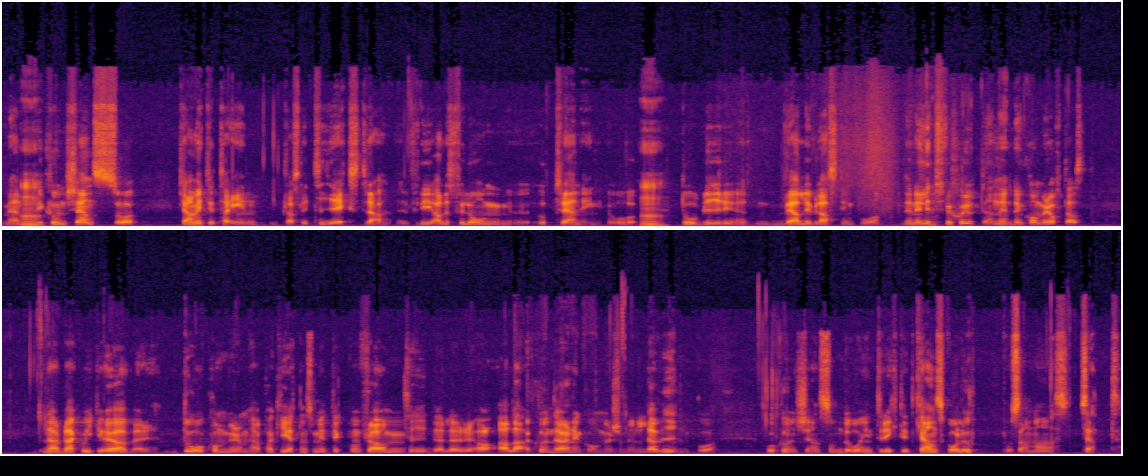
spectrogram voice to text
Men mm. i kundtjänst så kan vi inte ta in plötsligt 10 extra, för det är alldeles för lång uppträning. Och mm. Då blir det en väldig belastning på. Den är lite förskjuten, den, den kommer oftast när Black Week är över då kommer de här paketen som inte kom fram i tid eller ja, alla kundärenden kommer som en lavin på, på kundtjänst som då inte riktigt kan skala upp på samma sätt.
